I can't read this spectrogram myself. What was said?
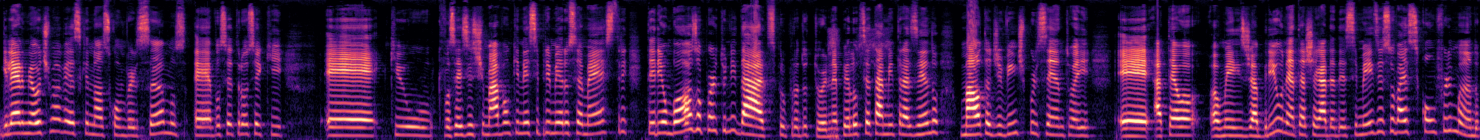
Guilherme, a última vez que nós conversamos, é, você trouxe aqui é, que, o, que vocês estimavam que nesse primeiro semestre teriam boas oportunidades para o produtor, né? Pelo que você está me trazendo, uma alta de 20% aí é, até o, mês de abril, né? Até a chegada desse mês, isso vai se confirmando.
